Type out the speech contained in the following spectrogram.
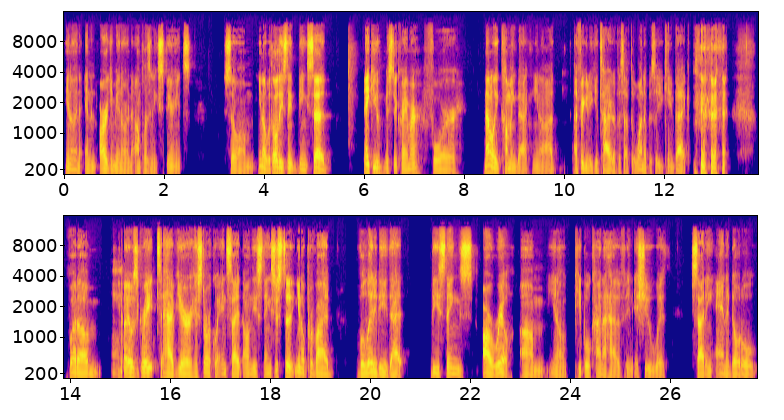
you know in, in an argument or an unpleasant experience so, um, you know, with all these things being said, thank you, Mr. Kramer, for not only coming back. You know, I I figured you'd get tired of us after one episode. You came back, but um, you mm. know, it was great to have your historical insight on these things, just to you know provide validity that these things are real. Um, you know, people kind of have an issue with citing anecdotal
